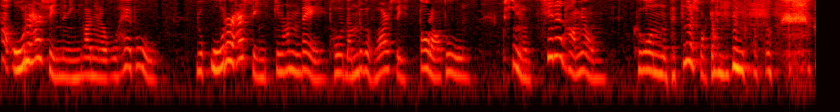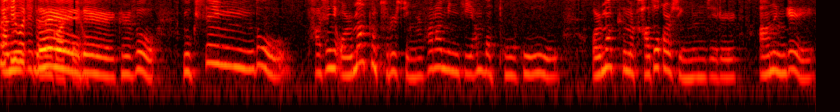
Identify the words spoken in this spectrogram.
한 5를 할 수 있는 인간이라고 해도 요 5를 할 수 있긴 한데 더 남들보다 더 할 수 있더라도 욕심이라도 7을 하면 그거는 뱉어낼 수밖에 없는 거죠. 흐지부지 되는 네, 것 같아요. 네, 그래서 욕심도 자신이 얼만큼 부릴 수 있는 사람인지 한번 보고 얼만큼을 가져갈 수 있는지를 아는 게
